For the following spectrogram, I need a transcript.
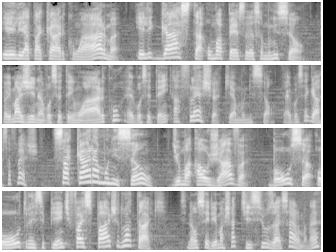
ele atacar com a arma, ele gasta uma peça dessa munição. Então imagina, você tem um arco, aí você tem a flecha, que é a munição. Aí você gasta a flecha. Sacar a munição de uma aljava, bolsa ou outro recipiente faz parte do ataque. Senão seria uma chatice usar essa arma, né?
